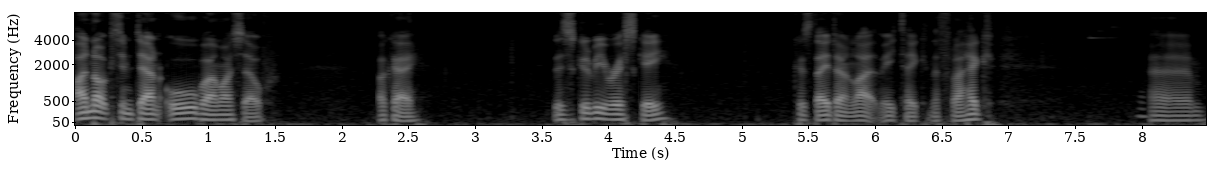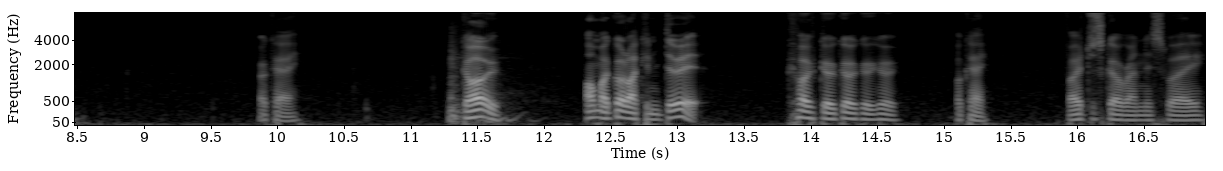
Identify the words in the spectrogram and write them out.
I knocked him down all by myself. Okay. This is going to be risky. Because they don't like me taking the flag. Um. Okay. Go! Oh my god, I can do it! Go, go, go, go, go. Okay. If I just go around this way.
